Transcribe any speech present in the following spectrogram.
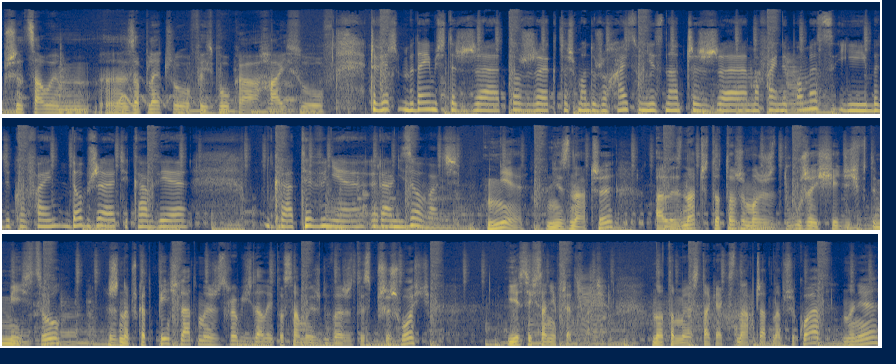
przy całym e, zapleczu Facebooka, hajsów... Czy wiesz, wydaje mi się też, że to, że ktoś ma dużo hajsu nie znaczy, że ma fajny pomysł i będzie go fajnie, dobrze, ciekawie, kreatywnie realizować. Nie, nie znaczy, ale znaczy to to, że możesz dłużej siedzieć w tym miejscu, że na przykład 5 lat możesz zrobić dalej to samo, już uważasz, że to jest przyszłość, i jesteś w stanie przetrwać. Natomiast tak jak Snapchat na przykład, no nie?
